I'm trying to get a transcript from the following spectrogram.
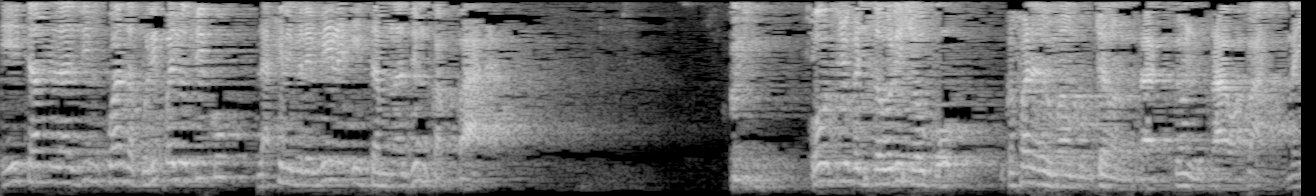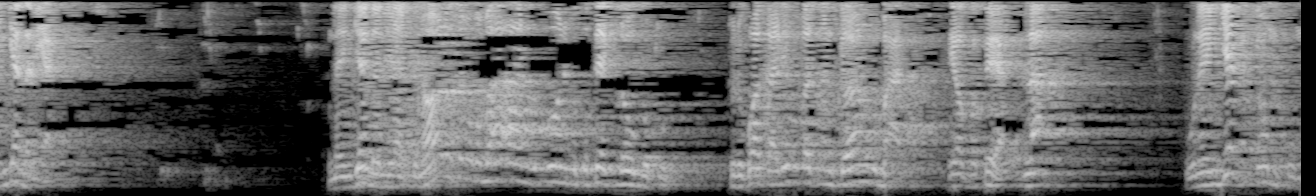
itamlazimu kwanza kulipa hiyo siku lakini vile vile itamlazimu kafara. Kwa hiyo kujisaulisha huko ukafanya hayo mambo mchana na ndani sio ni sawa hapana. Naingia ndani yake. Naingia ndani yake. Na wale wasema kwamba ah nilikuwa nimekosea kidogo tu. Tulikuwa karibu basi na mke wangu basi. Nikakosea. La. Unaingia katika mfumo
